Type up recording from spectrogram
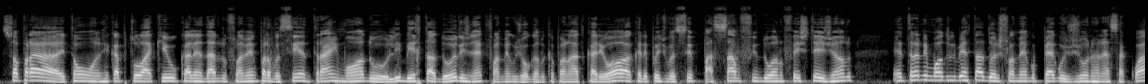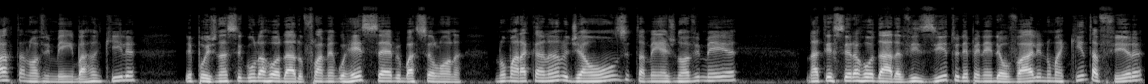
Só para então recapitular aqui o calendário do Flamengo para você entrar em modo Libertadores, né? O Flamengo jogando o Campeonato Carioca, depois de você passar o fim do ano festejando, entrando em modo Libertadores. O Flamengo pega o Júnior nessa quarta, 9h30 em Barranquilha. Depois, na segunda rodada, o Flamengo recebe o Barcelona no Maracanã, no dia 11, também às 9h30. Na terceira rodada, visita o Independente Del Vale numa quinta-feira.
